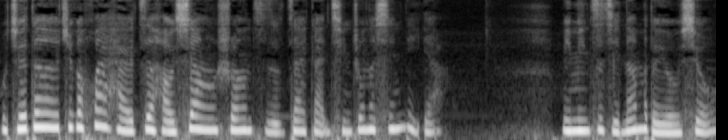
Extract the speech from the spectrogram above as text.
我觉得这个坏孩子好像双子在感情中的心理呀。明明自己那么的优秀，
